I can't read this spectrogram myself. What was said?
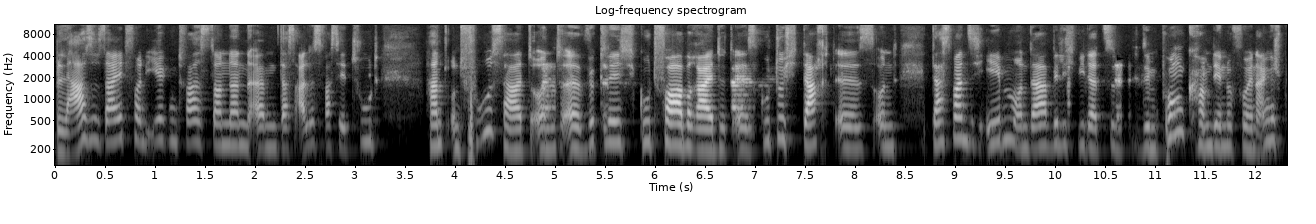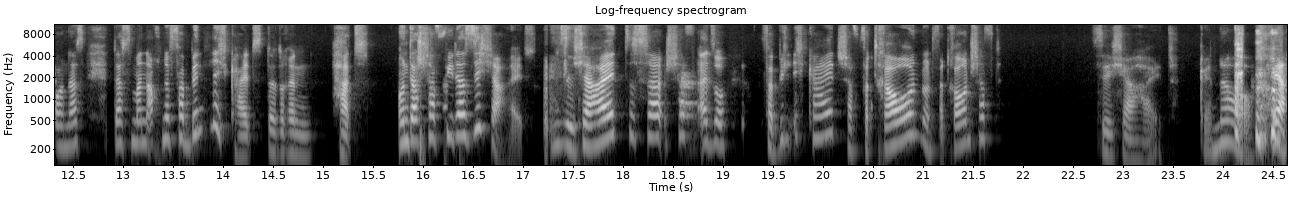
Blase seid von irgendwas, sondern ähm, dass alles, was ihr tut, Hand und Fuß hat und äh, wirklich gut vorbereitet ist, gut durchdacht ist und dass man sich eben, und da will ich wieder zu dem Punkt kommen, den du vorhin angesprochen hast, dass man auch eine Verbindlichkeit da drin hat. Und das schafft wieder Sicherheit. Und Sicherheit, das schafft also Verbindlichkeit, schafft Vertrauen und Vertrauen schafft Sicherheit. Genau. Ja,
